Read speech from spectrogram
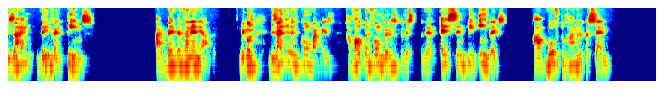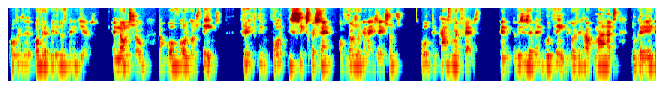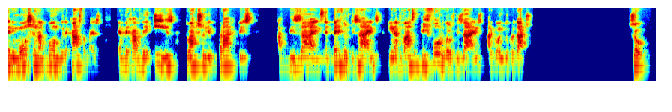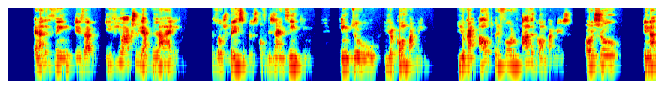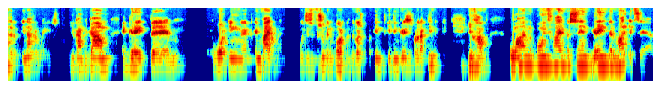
design-driven teams are better than any other because design-driven companies have outperformed their, their S&P index above 200% over, the, over a period of 10 years. And also, above all those things, 50, 46% of those organizations put the customer first. And this is a very good thing because they have managed to create an emotional bond with the customers and they have the ease to actually practice at designs and test those designs in advance before those designs are going to production. So another thing is that if you actually apply those principles of design thinking into your company, you can outperform other companies also in other in other ways. You can become a great um, working environment, which is super important because it, it increases productivity. You have 1.5% greater market share.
